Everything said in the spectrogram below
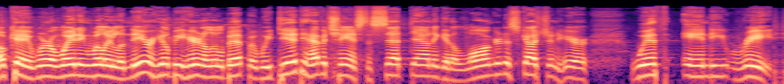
Okay, we're awaiting Willie Lanier. He'll be here in a little bit, but we did have a chance to sit down and get a longer discussion here with Andy Reid.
